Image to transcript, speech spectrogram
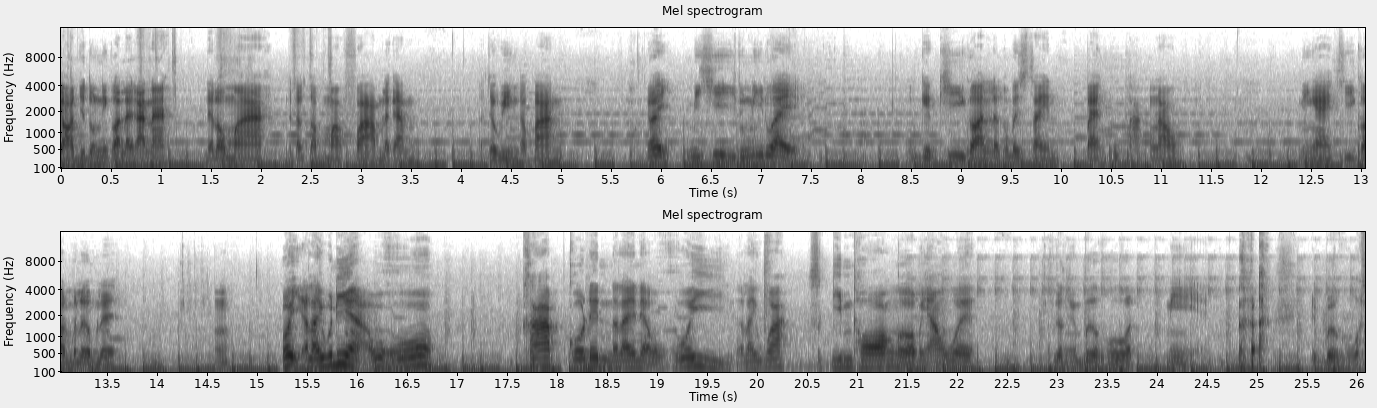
จอดอยู่ตรงนี้ก่อนแล้วกันนะ เดี๋ยวเรามา เดี๋ยวเรากลับมาฟาร์มแล้วกัน เราจะวิ่งกลับบ้าน เฮ้ย มีขี้อยู่ตรงนี้ด้วย เก็บขี้ก่อนแล้วก็ไปใส่แป้งปลูกผักของเรา นี่ไงขี้ก่อนมาเริ่มเลยเฮ้ย อะไรวะเนี่ย โอ้โห ครับโกลเด้นอะไรเนี่ย โอ้ย อะไรวะ สกินทองเหรอ ไม่เอาเว้ยเรื่องเอมเบอร์โหด นี่เอเบอร์โหด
